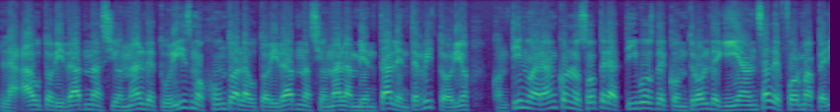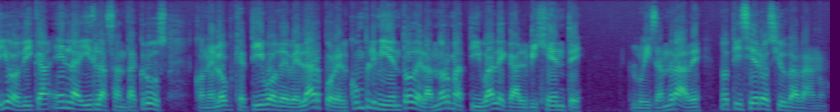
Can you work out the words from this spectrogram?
La Autoridad Nacional de Turismo junto a la Autoridad Nacional Ambiental en territorio continuarán con los operativos de control de guianza de forma periódica en la isla Santa Cruz, con el objetivo de velar por el cumplimiento de la normativa legal vigente. Luis Andrade, Noticiero Ciudadano.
